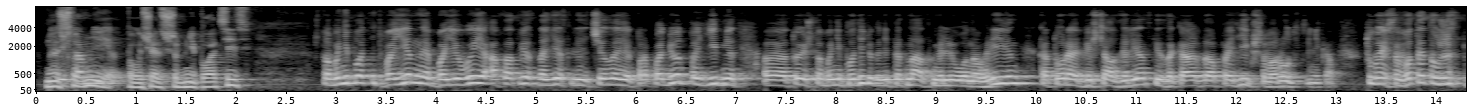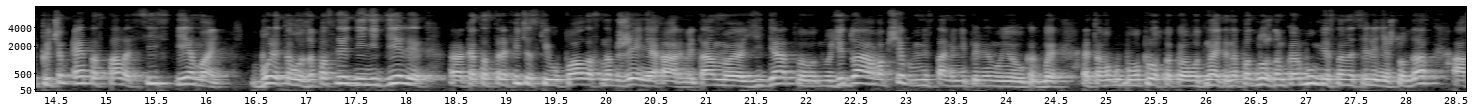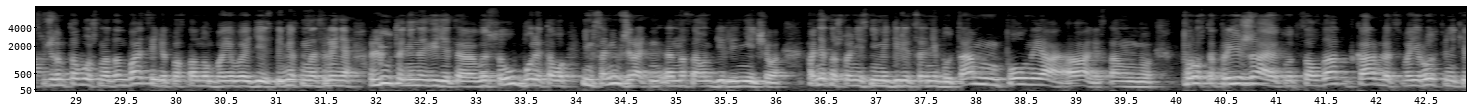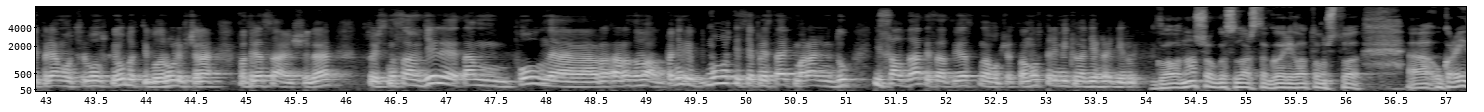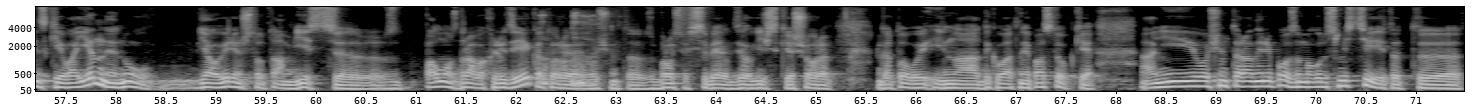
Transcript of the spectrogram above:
Ну, чтобы не, получается, чтобы не платить чтобы не платить военные, боевые, а соответственно, если человек пропадет, погибнет, э, то есть чтобы не платить вот эти 15 миллионов гривен, которые обещал Зеленский за каждого погибшего родственника. То есть вот это уже, причем это стало системой. Более того, за последние недели э, катастрофически упало снабжение армии. Там э, едят, ну, еда вообще местами не ну, как бы это вопрос только вот знаете на подножном корму местное население что даст, а с учетом того, что на Донбассе идет в основном боевые действия, местное население люто ненавидит видит ВСУ. Более того, им самим жрать на самом деле нечего. Понятно, что они с ними делиться не будут. Там полный а, алис. Там просто приезжают вот солдаты, откармливают свои родственники прямо вот в Львовской области. Был ролик вчера потрясающий. Да? То есть на самом деле там полный развал. Можете себе представить моральный дух и солдат, и, соответственно, общества. Оно стремительно деградирует. Глава нашего государства говорил о том, что э, украинские военные, ну, я уверен, что там есть э, полно здравых людей, которые, в общем-то, сбросив с себя идеологические шоры, готовы и на адекватные поступки. Они, в общем-то, рано или поздно могут смести этот э,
